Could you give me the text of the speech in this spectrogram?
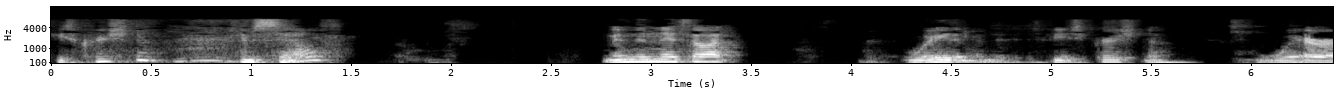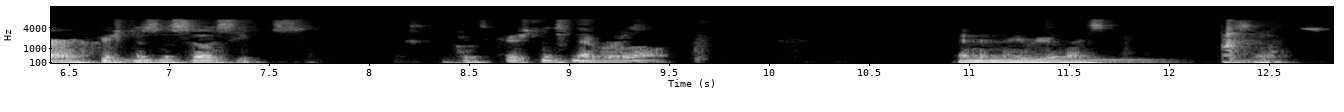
He's Krishna himself? And then they thought, wait a minute, if he's Krishna, where are Krishna's associates? Because Krishna's never alone. And then they realize themselves.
